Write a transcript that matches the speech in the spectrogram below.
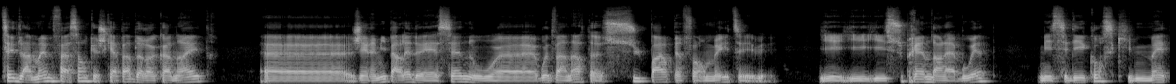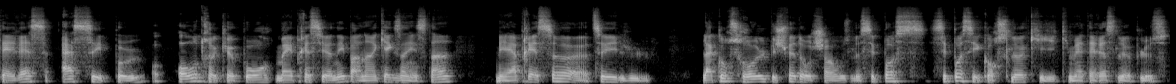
sais, de la même façon que je suis capable de reconnaître, euh, Jérémy parlait de SN où euh, Wood Van Aert a super performé. Il est, suprême dans la boîte, mais c'est des courses qui m'intéressent assez peu, autre que pour m'impressionner pendant quelques instants. Mais après ça, euh, tu sais, la course roule puis je fais d'autres choses. C'est pas, pas ces courses-là qui, qui m'intéressent le plus.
